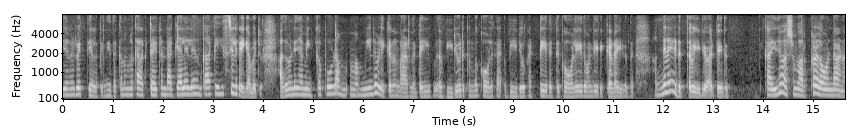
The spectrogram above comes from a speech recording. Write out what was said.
ചെയ്യുന്ന ഒരു വ്യക്തിയല്ല. പിന്നെ ഇതൊക്കെ നമ്മൾ കറക്റ്റായിട്ട് ഉണ്ടാക്കിയാലല്ലേ നമുക്ക് ആ ടേസ്റ്റിൽ കഴിക്കാൻ പറ്റും. അതുകൊണ്ട് ഞാൻ മിക്കപ്പോഴും മമ്മീനെ വിളിക്കണുണ്ടായിരുന്നു കേട്ടോ ഈ വീഡിയോ എടുക്കുമ്പോൾ കോൾ വീഡിയോ കട്ട് ചെയ്തിട്ട് കോൾ ചെയ്തുകൊണ്ടിരിക്കണം ഇരുന്ന് അങ്ങനെ എടുത്ത വീഡിയോ ആയിട്ട് ഇത് കഴിഞ്ഞ വർഷം വർക്കുള്ളതുകൊണ്ടാണ്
